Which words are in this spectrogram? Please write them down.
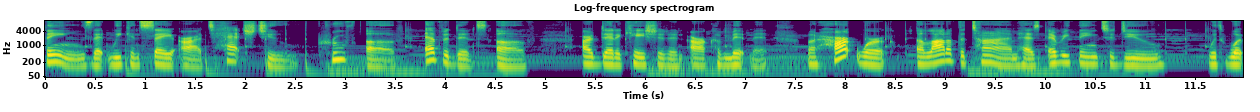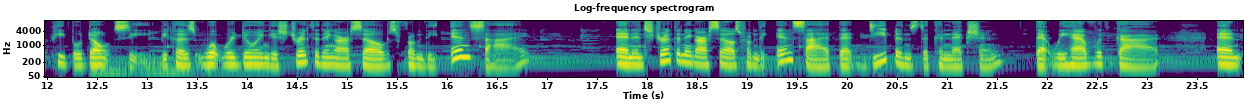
things that we can say are attached to, proof of, evidence of our dedication and our commitment. But heart work, a lot of the time, has everything to do with what people don't see because what we're doing is strengthening ourselves from the inside. And in strengthening ourselves from the inside, that deepens the connection that we have with God. And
